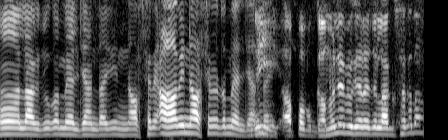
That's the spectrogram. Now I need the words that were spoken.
ਹਾਂ ਲੱਗ ਜੂਗਾ ਮਿਲ ਜਾਂਦਾ ਜੀ। ਨਰਸਰੀ ਆ ਵੀ ਨਰਸਰੀ ਤੋਂ ਮਿਲ ਜਾਂਦਾ ਨਹੀਂ ਆਪਾਂ ਗਮਲੇ ਵਗੈਰਾ 'ਚ ਲੱਗ ਸਕਦਾ?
